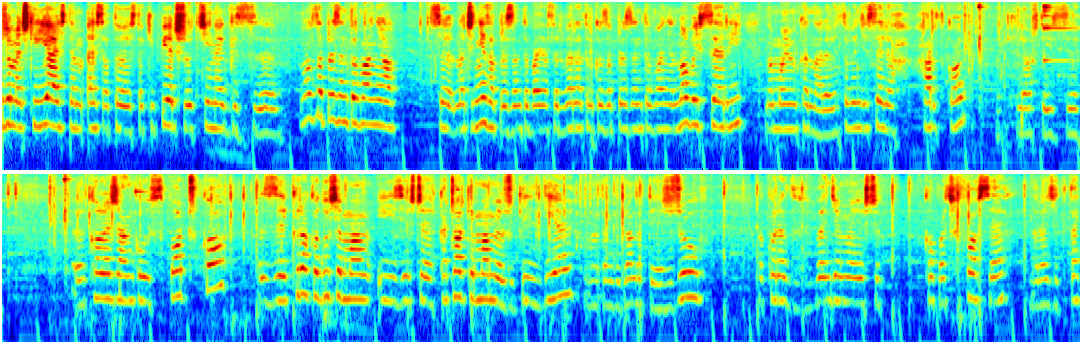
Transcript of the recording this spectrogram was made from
ziomeczki, ja jestem Esa, to jest taki pierwszy odcinek z, no, z zaprezentowania, se, znaczy nie zaprezentowania serwera, tylko zaprezentowania nowej serii na moim kanale, więc to będzie seria Hardcore, tak, ja już tutaj z e, koleżanką Spoczko, z Krokodusiem mam i z jeszcze Kaczorkiem mamy już gildię, ona tak wygląda, to jest żółw, akurat będziemy jeszcze kopać fosę, na razie to tak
